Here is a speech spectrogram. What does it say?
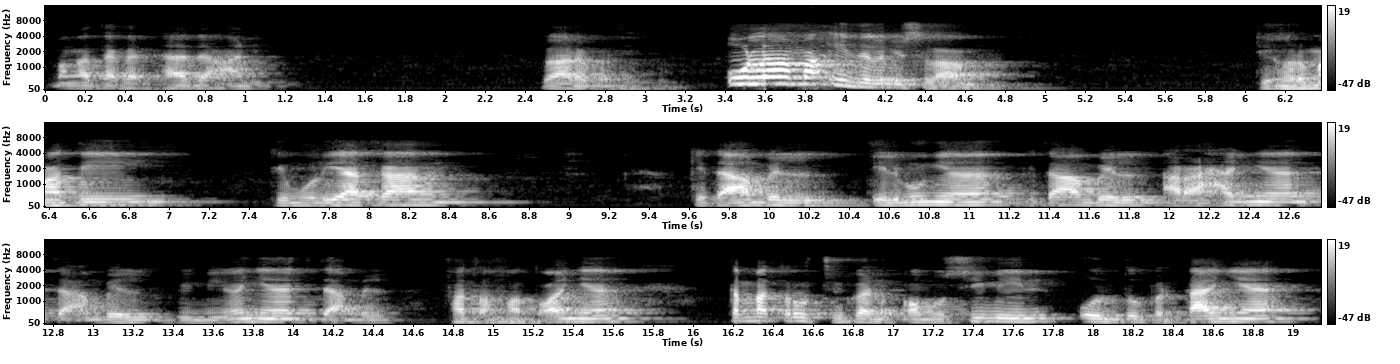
mengatakan ada alim. Barakallahu Ulama ini dalam Islam dihormati, dimuliakan, kita ambil ilmunya, kita ambil arahannya, kita ambil bimbingannya, kita ambil fatwa-fatwanya, tempat rujukan kaum muslimin untuk bertanya,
